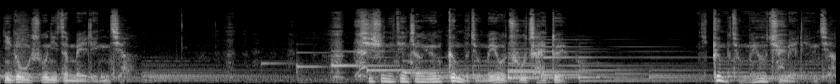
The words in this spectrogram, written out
你跟我说你在美玲家。其实那天张元根本就没有出差，对吧？你根本就没有去美玲家，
